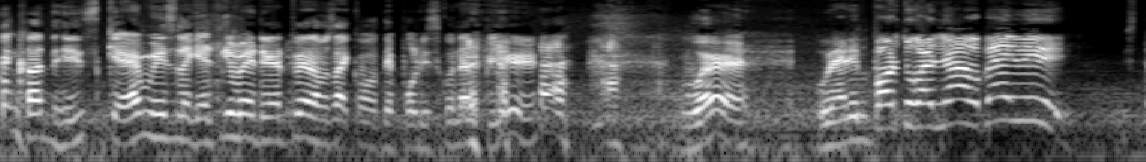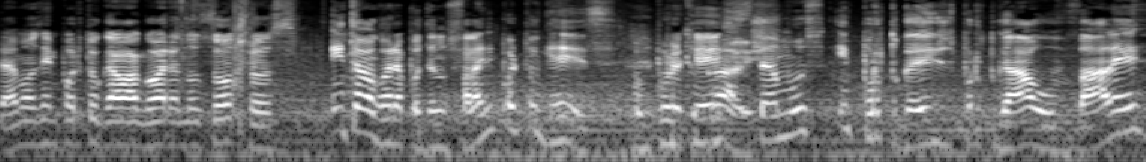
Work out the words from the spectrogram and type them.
my god, he scared me. He's like, get ready, get ready. I was like, oh, the police gonna appear. Where? We are in Portugal now, baby! Estamos em Portugal agora, nós outros. Então agora podemos falar em português. Porque português. estamos em português de Portugal. Vale?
